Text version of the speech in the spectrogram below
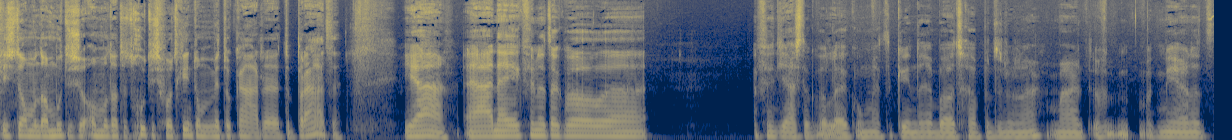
Is dan, dan moeten ze, omdat het goed is voor het kind om met elkaar eh, te praten. Ja, ja, nee, ik vind het ook wel. eh, ik vind het juist ook wel leuk om met de kinderen boodschappen te doen hoor. Maar meer dat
